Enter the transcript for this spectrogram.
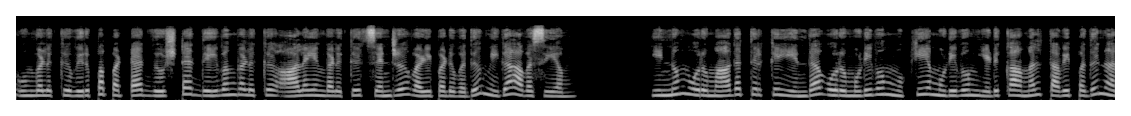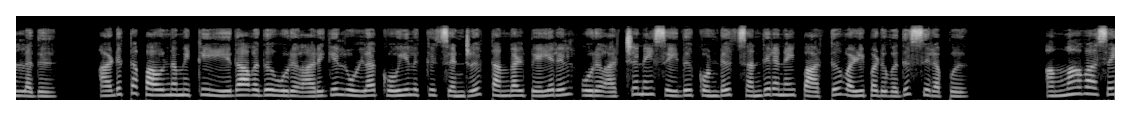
உங்களுக்கு விருப்பப்பட்ட துஷ்ட தெய்வங்களுக்கு ஆலயங்களுக்கு சென்று வழிபடுவது மிக அவசியம். இன்னும் ஒரு மாதத்திற்கு எந்த ஒரு முடிவும் முக்கிய முடிவும் எடுக்காமல் தவிப்பது நல்லது. அடுத்த பௌர்ணமிக்கு ஏதாவது ஒரு அருகில் உள்ள கோயிலுக்கு சென்று தங்கள் பெயரில் ஒரு அர்ச்சனை செய்து கொண்டு சந்திரனை பார்த்து வழிபடுவது சிறப்பு. அம்மாவாசை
